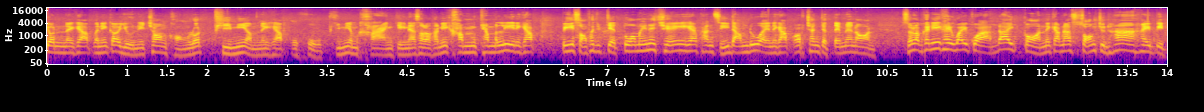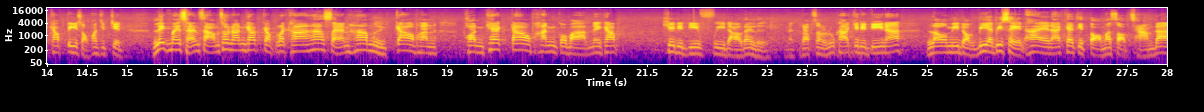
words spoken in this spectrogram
ยนต์นะครับ วันนี้ก็อยู่ในช่องของรถพรีเมียมนะครับ โอ้โห พรีเมียมคาร์จริงนะสำหรับคันนี้คัมแคมเบอรี่นะครับ ปี 2017 ตัวไม่น่าเชงครับ คันสีดำด้วยนะครับ ออปชั่นจัดเต็มแน่นอนสำหรับคันนี้ใครไวกว่าได้ก่อนนะครับนะ 2.5 ไฮบริดครับ ปี 2017 เลขไม่แสนสามเท่านั้นครับ กับราคา 559,000 ผ่อนแค่ 9,000 กว่าบาทนะครับ เครดิตดีฟรีดาวได้เลยนะครับสำหรับลูกค้าเครดิตดีนะ เรามีดอกเบี้ยพิเศษให้นะ แค่ติดต่อมาสอบถามได้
